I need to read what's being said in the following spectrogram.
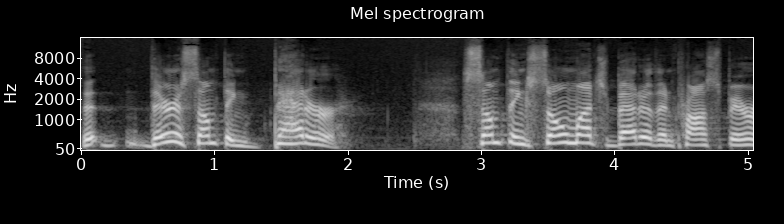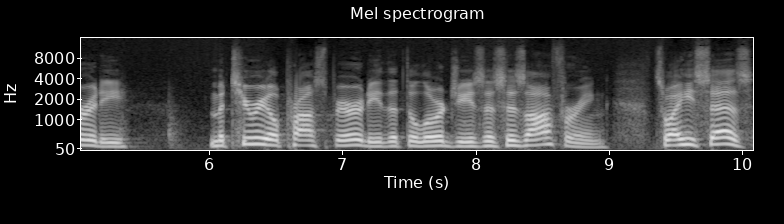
There is something better, something so much better than prosperity, material prosperity that the Lord Jesus is offering. That's why he says,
